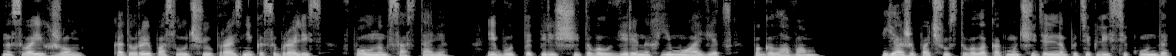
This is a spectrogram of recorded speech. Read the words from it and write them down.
на своих жен, которые по случаю праздника собрались в полном составе, и будто пересчитывал веренных ему овец по головам. Я же почувствовала, как мучительно потекли секунды,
